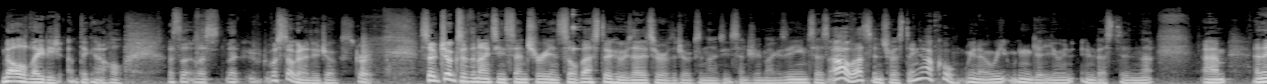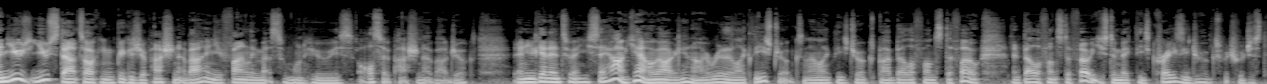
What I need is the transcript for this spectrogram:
Not old ladies. I'm digging a hole. Let's let's let, we're still going to do jugs. Screw it. So, Jugs of the 19th Century and Sylvester, who is editor of the Jugs of the 19th Century magazine, says, "Oh, that's interesting. Oh, cool. You know, we, we can get you in, invested in that." Um, and then you you start talking because you're passionate about it, and you finally met someone who is also passionate about jugs, and you get into it and you say, "Oh, yeah, well, you know, I really like these jugs, and I like these jugs by Bellefonce Defoe." And Bellefonce Defoe used to make these crazy jugs, which were just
